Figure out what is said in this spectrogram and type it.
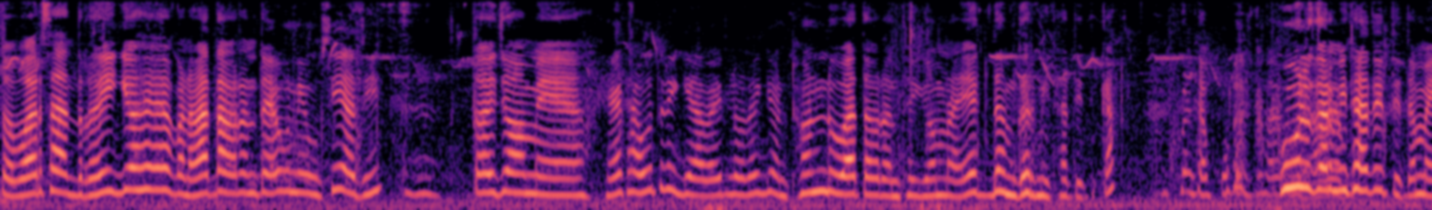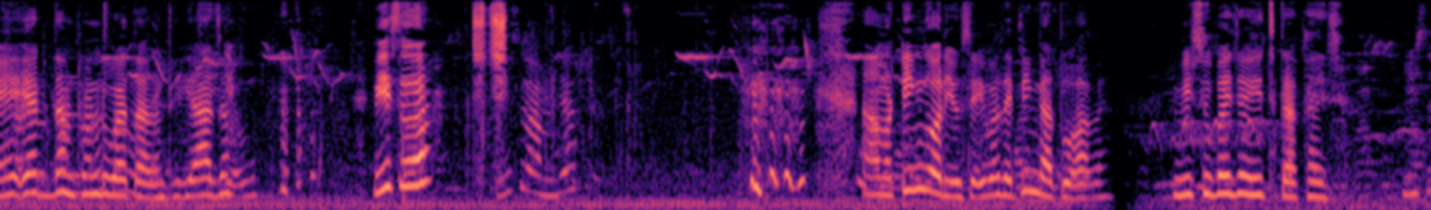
તો વરસાદ રહી ગયો છે, પણ વાતાવરણ તો એવું ને એવું છે હજી. તો જો અમે હેઠા ઉતરી ગયા, હવે એટલો રહી ગયો ને ઠંડુ વાતાવરણ થઈ ગયું. હમણાં એકદમ ગરમી થતી હતી કા? ફૂલ ગરમી થતી હતી, તમે એકદમ ઠંડુ વાતાવરણ થઈ ગયું. આ જો. વિશુ આમાં ટીંગોર્યું છે એ બધે ટીંગાતું આવે. વિશુભાઈ જો હિંચકા ખાય છે. વિશુ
